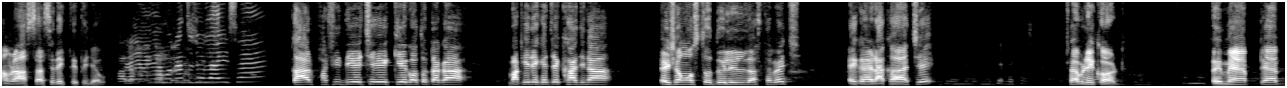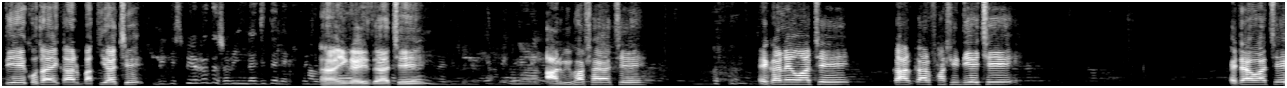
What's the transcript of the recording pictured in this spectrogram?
আমরা আস্তে আস্তে দেখতে দেখতে যাব। কার ফাঁসি দিয়েছে, কে কত টাকা বাকি রেখেছে, খাজনা, এই সমস্ত দলিল, দস্তাবেজ এখানে রাখা আছে। সব রেকর্ড। ওই ম্যাপ ট্যাপ দিয়ে কোথায় কার বাকি আছে? ব্রিটিশ পিরিয়ডে তো সব ইংরেজিতে লেখা হ্যাঁ, ইংরেজিতে আছে। আরবি ভাষায় আছে। এখানেও আছে। কার কার ফাঁসি দিয়েছে? এটাও আছে।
